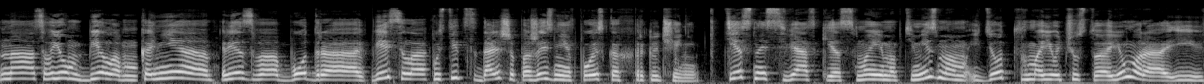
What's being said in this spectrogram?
на своем белом коне резво, бодро, весело пуститься дальше по жизни в поисках приключений. В тесной связке с моим оптимизмом идет мое чувство юмора и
